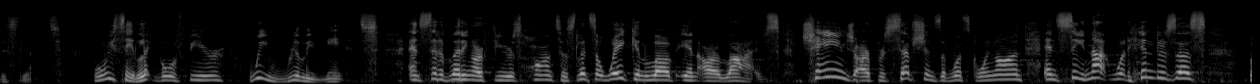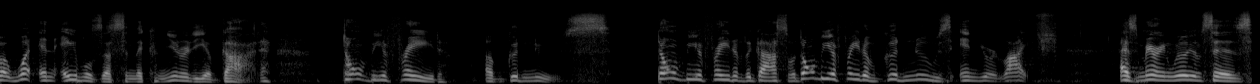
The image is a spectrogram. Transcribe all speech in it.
this Lent when we say let go of fear, we really mean it. Instead of letting our fears haunt us, let's awaken love in our lives, change our perceptions of what's going on, and see not what hinders us, but what enables us in the community of God. Don't be afraid of good news. Don't be afraid of the gospel. Don't be afraid of good news in your life. As Marion Williams says,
